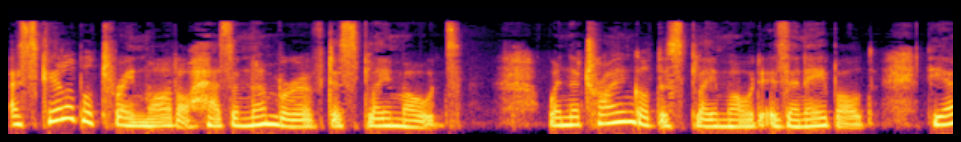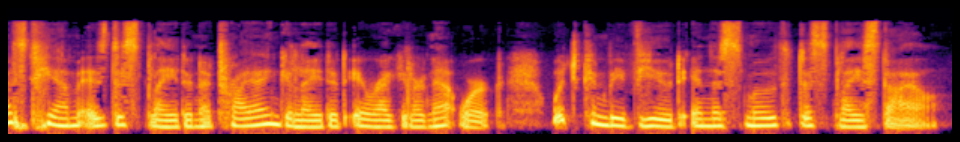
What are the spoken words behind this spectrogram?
A scalable terrain model has a number of display modes. When the triangle display mode is enabled, the STM is displayed in a triangulated irregular network, which can be viewed in the smooth display style.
